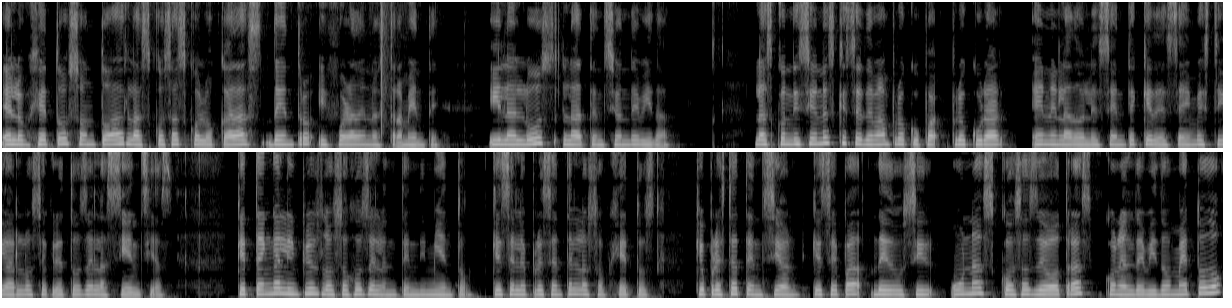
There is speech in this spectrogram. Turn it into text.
El objeto son todas las cosas colocadas dentro y fuera de nuestra mente, y la luz la atención debida. Las condiciones que se deban procurar en el adolescente que desea investigar los secretos de las ciencias, que tenga limpios los ojos del entendimiento, que se le presenten los objetos, que preste atención, que sepa deducir unas cosas de otras con el debido método,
